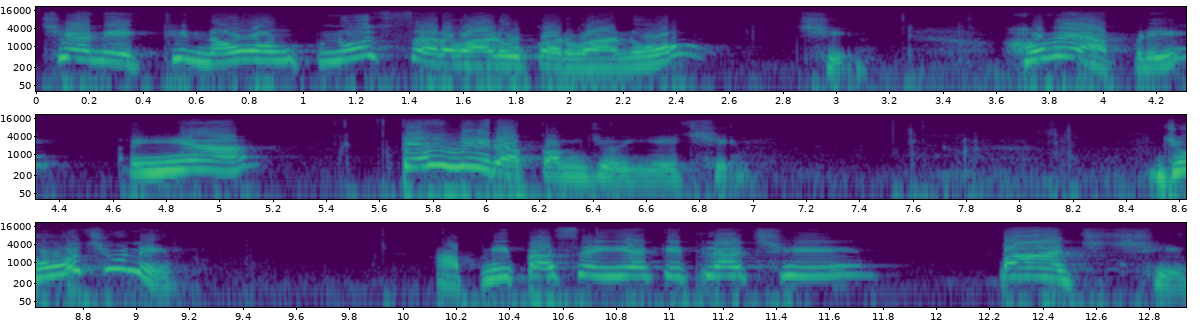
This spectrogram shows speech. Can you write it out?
છે અને એકથી નવ અંકનો જ સરવાળો કરવાનો છે. હવે આપણે અહીંયા પહેલી રકમ જોઈએ છે. જોવો છો ને, આપની પાસે અહીંયા કેટલા છે? પાંચ છે.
